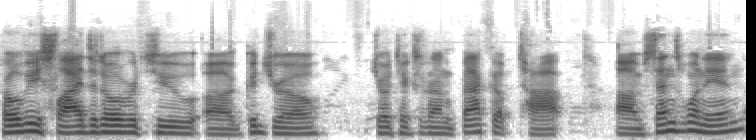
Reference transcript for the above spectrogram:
Provi slides it over to uh, Gaudreau. Joe takes it around back up top, um, sends one in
